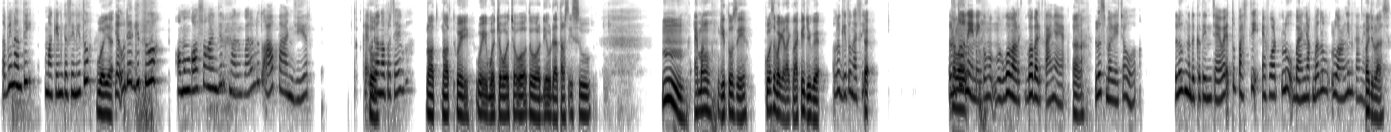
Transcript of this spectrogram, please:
tapi nanti makin ke sini tuh Buaya. ya udah gitu, omong kosong anjir, kemarin-kemarin lu tuh apa anjir? Kayak Tuh. udah nggak percaya gua. Not not wey wey buat cowok-cowok tuh dia udah trust issue. Hmm, emang gitu sih. Gua sebagai laki-laki juga Lu gitu nggak sih? Kayak Lu kalau tuh nih nih, gua balik gua balik tanya ya. Heeh. Lu sebagai cowok, lu ngedeketin cewek tuh pasti effort lu banyak banget lu luangin kan ya? Oh jelas.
